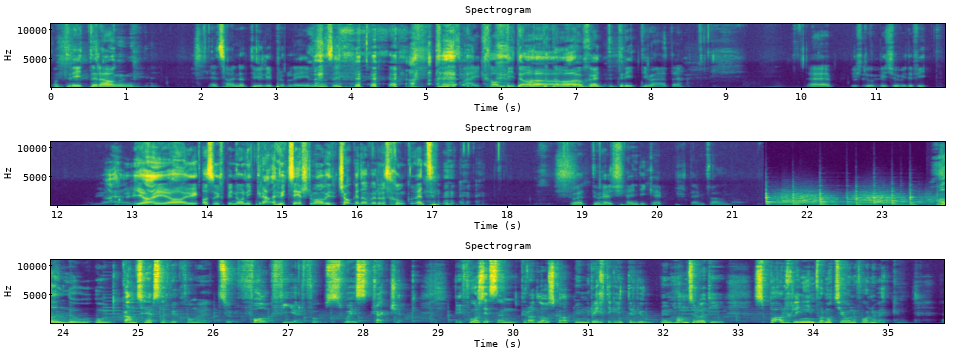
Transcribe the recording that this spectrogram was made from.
Und dritter Rang, jetzt habe ich natürlich ein Problem, dass ich zwei Kandidaten da, die könnten Dritte werden. Äh, bist, du, bist du wieder fit? Ja, ja, ja. Also ich bin noch nicht gerade. Heute das erste Mal wieder joggen, aber das kommt gut. gut, du hast Handicap in dem Fall. Hallo und ganz herzlich willkommen zur Folge 4 von Swiss Track Check. Bevor es jetzt dann gerade losgeht mit dem richtigen Interview mit Hans Rudi, ein paar kleine Informationen vorneweg.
